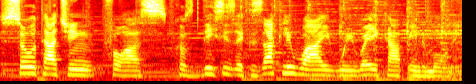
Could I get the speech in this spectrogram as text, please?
so touching for us because this is exactly why we wake up in the morning.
